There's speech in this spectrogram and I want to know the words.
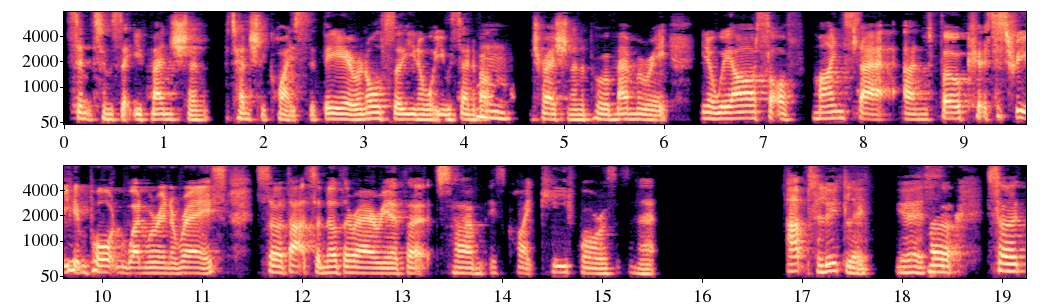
symptoms that you've mentioned potentially quite severe. And also, you know, what you were saying about mm. concentration and the poor memory. You know, we are sort of mindset and focus is really important when we're in a race. So that's another area that um, is quite key for us, isn't it? Absolutely. Yes. So, so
